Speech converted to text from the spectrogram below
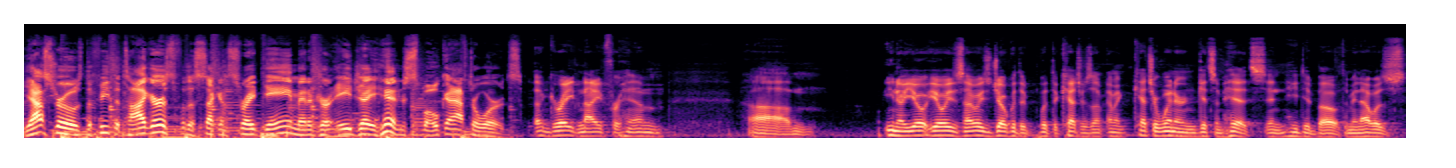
The Astros defeat the Tigers for the second straight game. Manager AJ Hinch spoke afterwards. A great night for him. Um, you know, you, you, always I always joke with the with the catchers. I mean, catch a winner and get some hits, and he did both. I mean, that was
